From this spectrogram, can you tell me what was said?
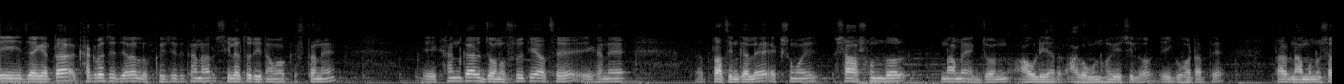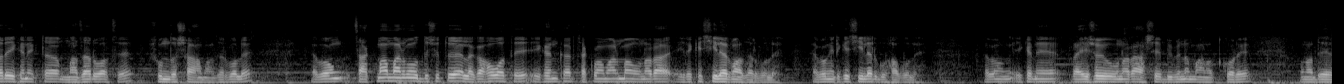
এই জায়গাটা খাগড়াছড়ি জেলার লক্ষ্মীছড়ি থানার শিলাচড়ি নামক স্থানে। এখানকার জনশ্রুতি আছে, এখানে প্রাচীনকালে একসময় শাহ সুন্দর নামে একজন আউলিয়ার আগমন হয়েছিল এই গুহাটাতে। তার নাম অনুসারে এখানে একটা মাজারও আছে, সুন্দর শাহ মাজার বলে। এবং চাকমা মারমা অধ্যুষিত এলাকা হওয়াতে এখানকার চাকমা মারমা ওনারা এটাকে শিলার মাজার বলে এবং এটাকে শিলার গুহা বলে। এবং এখানে প্রায়শই ওনারা আসে, বিভিন্ন মানত করে। ওনাদের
